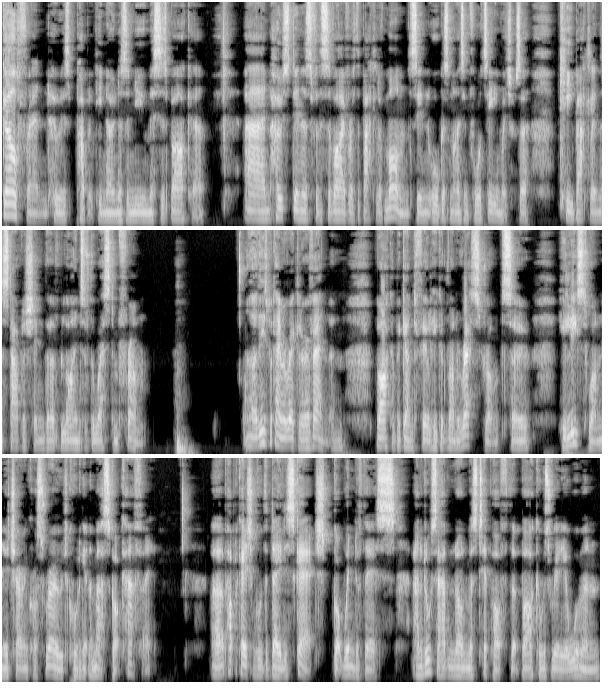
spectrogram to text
girlfriend who is publicly known as a new Mrs. Barker, and hosts dinners for the survivor of the Battle of Mons in August 1914, which was a key battle in establishing the lines of the Western Front. Uh, these became a regular event, and Barker began to feel he could run a restaurant, so he leased one near Charing Cross Road, calling it the Mascot Cafe. Uh, a publication called The Daily Sketch got wind of this, and it also had an anonymous tip off that Barker was really a woman,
